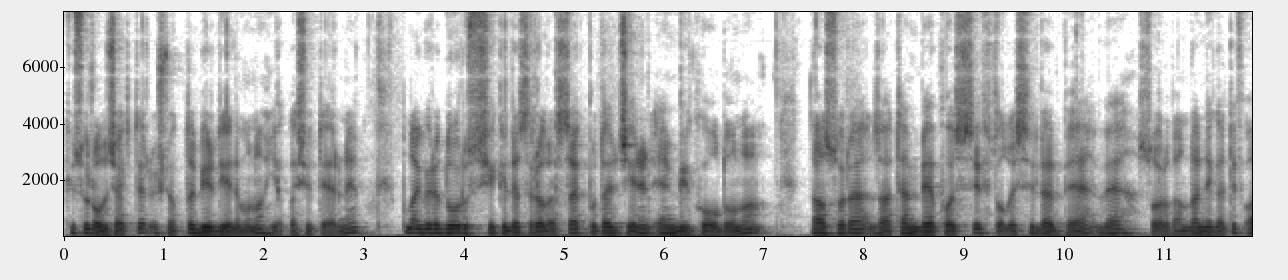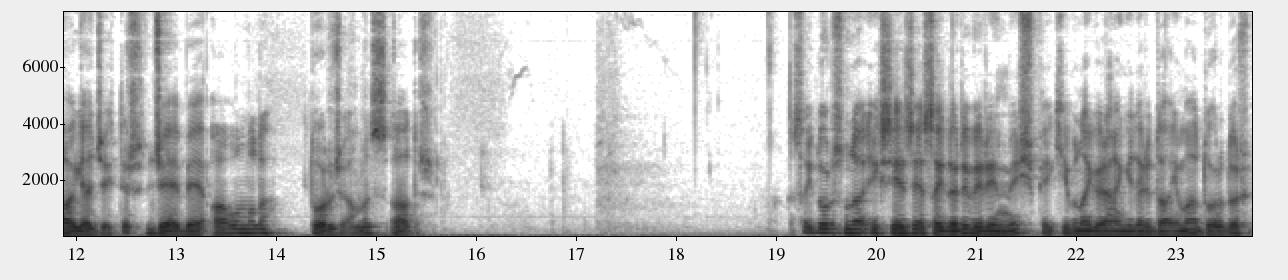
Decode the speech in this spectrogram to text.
küsur olacaktır. 3.1 diyelim onu yaklaşık değerini. Buna göre doğru şekilde sıralarsak burada C'nin en büyük olduğunu daha sonra zaten B pozitif dolayısıyla B ve sonradan da negatif A gelecektir. C, B, A olmalı. Doğru cevabımız A'dır. Sayı doğrusunda x, y, z sayıları verilmiş. Peki buna göre hangileri daima doğrudur?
